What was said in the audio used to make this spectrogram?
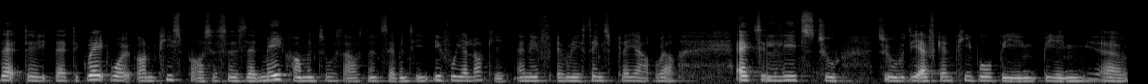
that the, that the great work on peace processes that may come in 2017, if we are lucky and if, things play out well, actually leads to, to the Afghan people being, being, uh,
